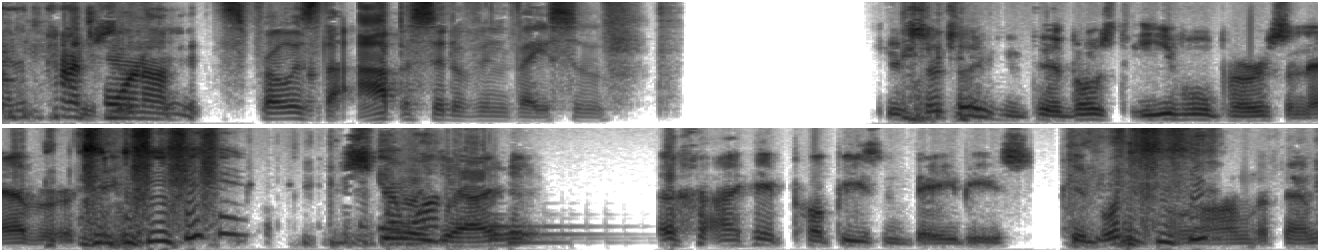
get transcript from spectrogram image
I'm kind of torn on. This bro is the opposite of invasive. You're such like the most evil person ever. Just be Yeah, like, yeah, I hate, I hate puppies and babies. Dude, what is going on with him?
